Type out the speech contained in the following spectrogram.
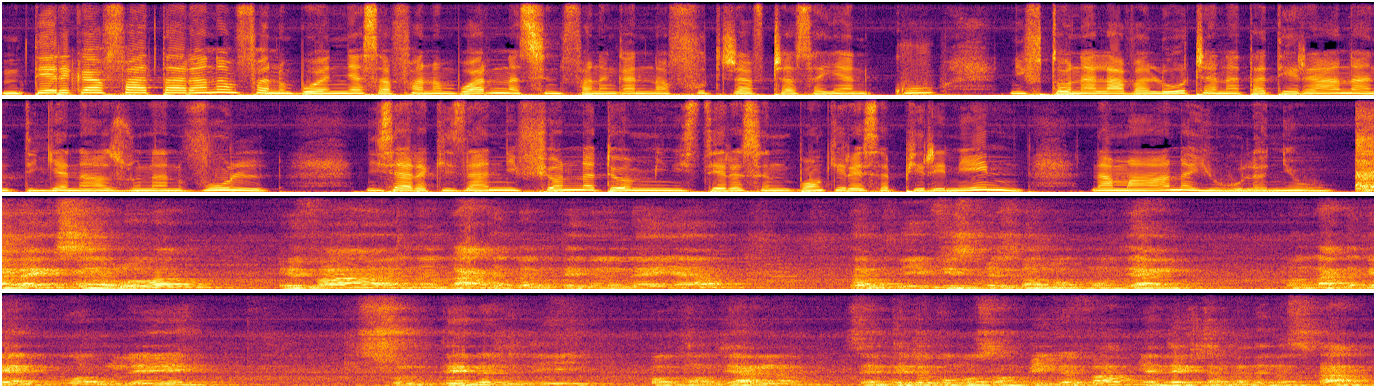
Miteraka fahatarana amin'ny fanombohan'ny asa fanamboarana sy ny fananganana fotodrafitrasa ihany koa ny fotoana lava loatra anatanterahana ny dingana ahazoana ny vola. Nisy araka izany ny fihaonana teo amin'ny Ministera sy ny Banky iraisam-pirenena namahana io olana io. Araiky zareo an, efa nangataka ny tenanay an tamin'ny vice président banque mondiale, mangataka ihany koa amin'le solontenan'ny banque mondiale izay mipetraka ao Mozambique fa miandraikitra an'i Madagasikara,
